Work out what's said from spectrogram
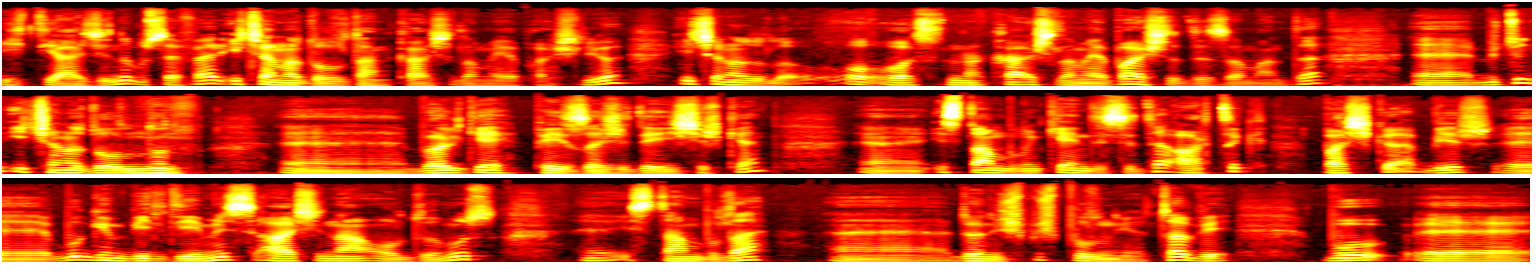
ihtiyacını bu sefer İç Anadolu'dan karşılamaya başlıyor. İç Anadolu Ovası'ndan karşılamaya başladığı zaman da e, bütün İç Anadolu'nun e, bölge peyzajı değişirken e, İstanbul'un kendisi de artık başka bir bugün bildiğimiz aşina olduğumuz İstanbul'a dönüşmüş bulunuyor. Tabii bu e,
